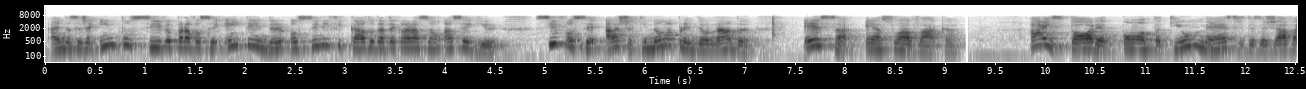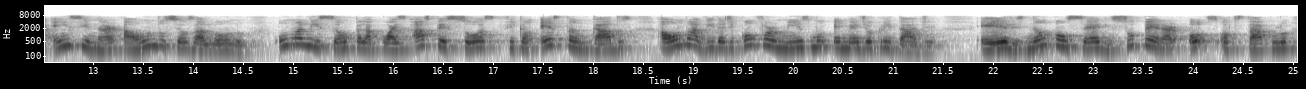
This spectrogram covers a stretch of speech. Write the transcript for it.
ainda seja impossível para você entender o significado da declaração a seguir. Se você acha que não aprendeu nada, essa é a sua vaca. A história conta que um mestre desejava ensinar a um dos seus alunos uma lição pela qual as pessoas ficam estancados a uma vida de conformismo e mediocridade. Eles não conseguem superar os obstáculos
